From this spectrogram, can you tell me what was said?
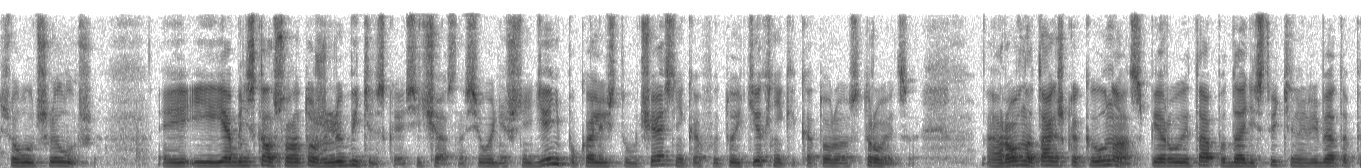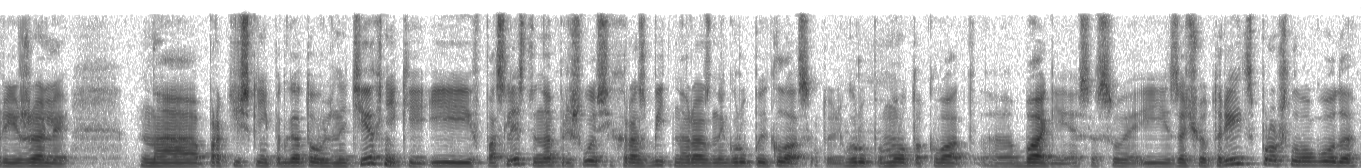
все лучше и лучше. И, и я бы не сказал, что она тоже любительская сейчас, на сегодняшний день, по количеству участников и той техники, которая строится. А ровно так же, как и у нас. Первые этапы, да, действительно, ребята приезжали на практически неподготовленной технике, и впоследствии нам пришлось их разбить на разные группы и классы. То есть группа мото, квад, э, баги, ССВ и зачет рейд с прошлого года.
